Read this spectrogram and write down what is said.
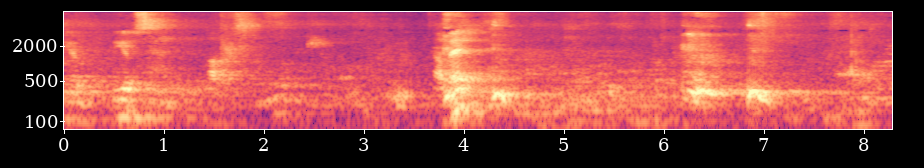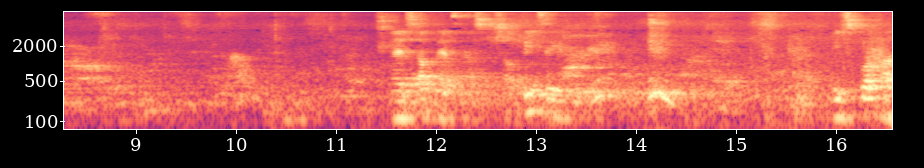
Dievu, Dievs ir labs. Amen. Mēs apliecināsim savu ticību. Visi kopā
